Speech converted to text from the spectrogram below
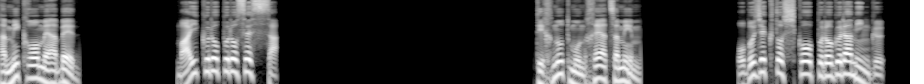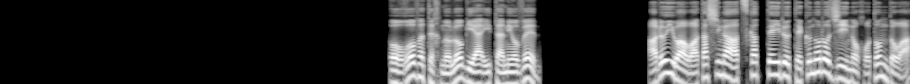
המיקרו מעבד. マイクロプロセッサ、 תכנות מונחה עצמים. オブジェクト指向プログラミング、 או רוב הטכנולוגיה איתה אני עובד. あるいは私が扱っているテクノロジーのほとんどは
